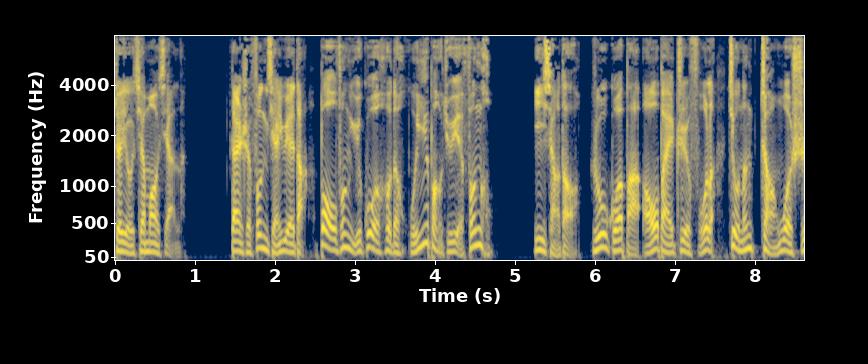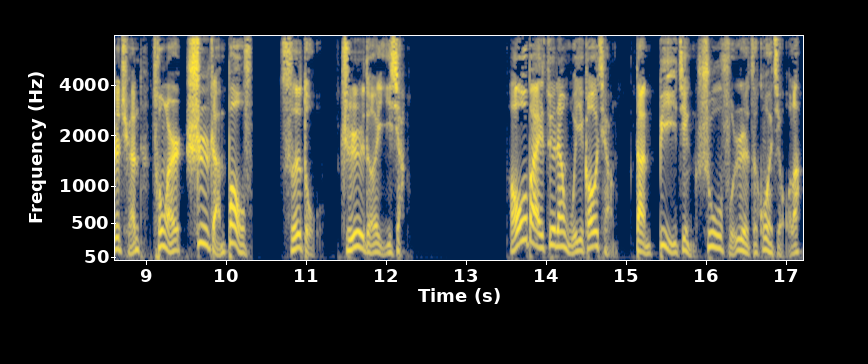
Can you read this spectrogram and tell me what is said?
这有些冒险了，但是风险越大，暴风雨过后的回报就越丰厚。一想到如果把鳌拜制服了，就能掌握实权，从而施展报复，此赌值得一下。鳌拜虽然武艺高强，但毕竟舒服日子过久了，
